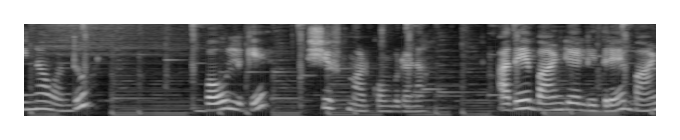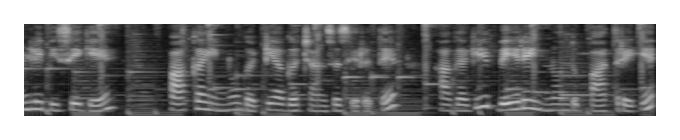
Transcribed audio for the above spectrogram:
ಇನ್ನೂ ಒಂದು ಬೌಲ್ಗೆ ಶಿಫ್ಟ್ ಮಾಡ್ಕೊಂಬಿಡೋಣ. ಅದೇ ಬಾಣಲಿಯಲ್ಲಿದ್ದರೆ ಬಾಣಲಿ ಬಿಸಿಗೆ ಪಾಕ ಇನ್ನೂ ಗಟ್ಟಿಯಾಗೋ ಚಾನ್ಸಸ್ ಇರುತ್ತೆ. ಹಾಗಾಗಿ ಬೇರೆ ಇನ್ನೊಂದು ಪಾತ್ರೆಗೆ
